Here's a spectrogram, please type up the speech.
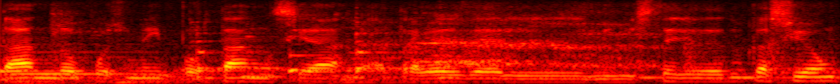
dando pues una importancia a través del Ministerio de Educación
